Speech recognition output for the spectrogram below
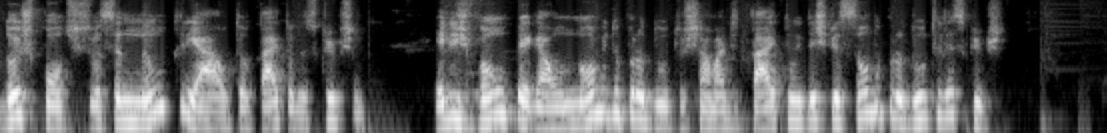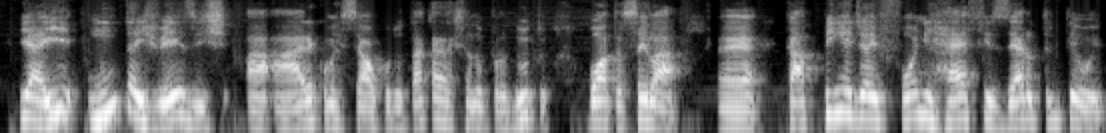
dois pontos. Se você não criar o teu title description, eles vão pegar o nome do produto, chamar de title e descrição do produto e description. E aí, muitas vezes, a, a área comercial, quando está cadastrando o produto, bota, sei lá, é, capinha de iPhone REF 038.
